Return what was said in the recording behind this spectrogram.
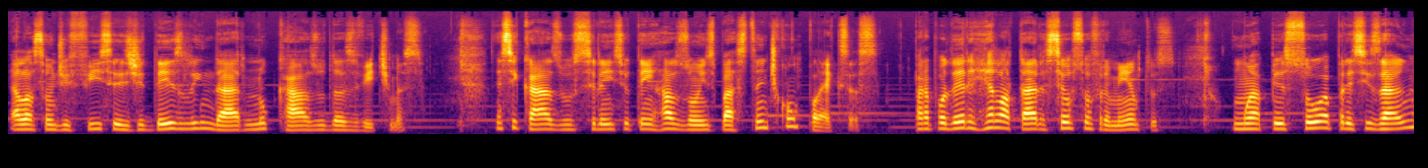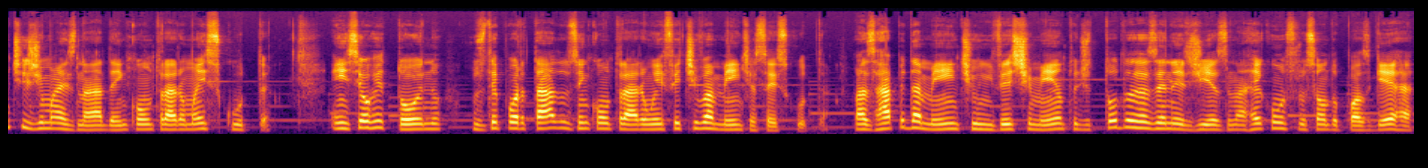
elas são difíceis de deslindar no caso das vítimas. Nesse caso, o silêncio tem razões bastante complexas. Para poder relatar seus sofrimentos, uma pessoa precisa, antes de mais nada, encontrar uma escuta. Em seu retorno, os deportados encontraram efetivamente essa escuta. Mas rapidamente o investimento de todas as energias na reconstrução do pós-guerra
